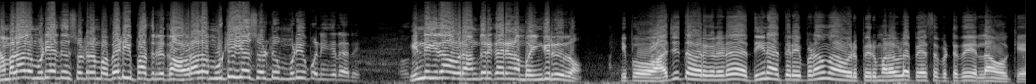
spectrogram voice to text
நம்மளால முடியாதுன்னு சொல்ற நம்ம வேடிக்கை பார்த்துட்டு இருக்கோம். அவரால் முடியும் சொல்லிட்டு முடிவு பண்ணிக்கிறாரு. இன்னைக்கு தான் அவர் அங்கே இருக்காரு நம்ம இங்கே இருக்கிறோம். இப்போ அஜித் அவர்களோட தீனா திரைப்படம் ஒரு பெருமளவில் பேசப்பட்டது எல்லாம் ஓகே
